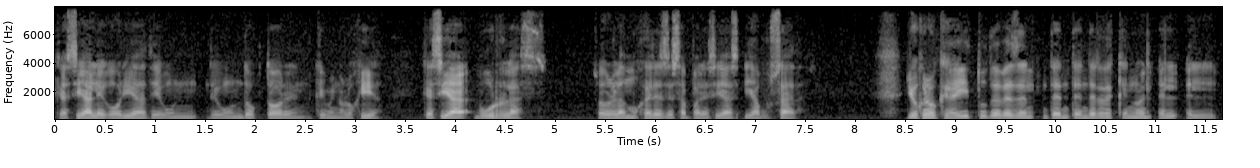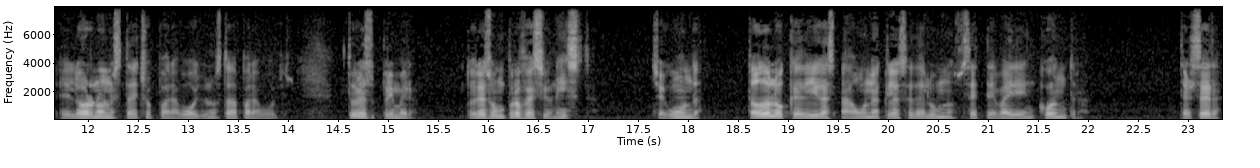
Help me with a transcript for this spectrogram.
que hacía alegoría de un, de un doctor en criminología, que hacía burlas sobre las mujeres desaparecidas y abusadas. Yo creo que ahí tú debes de, entender de que no el, el, horno no está hecho para bollos, no está para bollos. Tú eres, primero, tú eres un profesionista. Segunda, todo lo que digas a una clase de alumnos se te va a ir en contra. Tercera,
